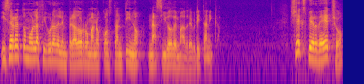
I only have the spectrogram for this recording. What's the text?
y se retomó la figura del emperador romano Constantino, nacido de madre británica. Shakespeare, de hecho,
